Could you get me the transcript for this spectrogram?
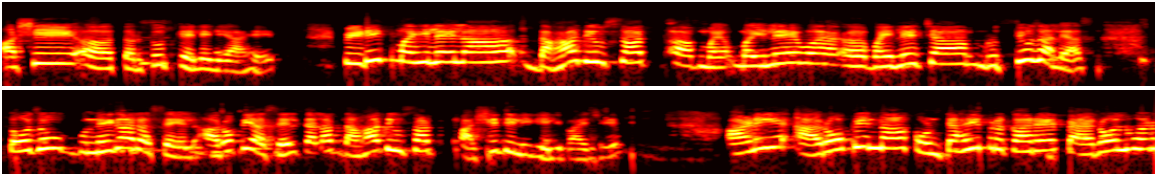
अशी तरतूद केलेली आहे. पीडित महिलेला दहा दिवसात महिलेवर महिलेच्या मृत्यू झाल्यास तो जो गुन्हेगार असेल आरोपी असेल त्याला दहा दिवसात फाशी दिली गेली पाहिजे. आणि आरोपींना कोणत्याही प्रकारे पॅरोलवर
